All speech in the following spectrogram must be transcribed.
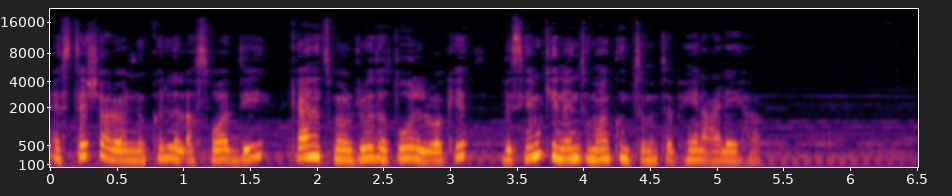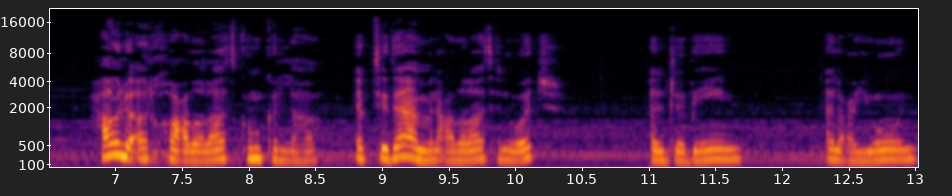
استشعروا أنه كل الأصوات دي كانت موجودة طول الوقت بس يمكن أنتم ما كنتم منتبهين عليها. حاولوا أرخوا عضلاتكم كلها ابتداء من عضلات الوجه الجبين العيون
